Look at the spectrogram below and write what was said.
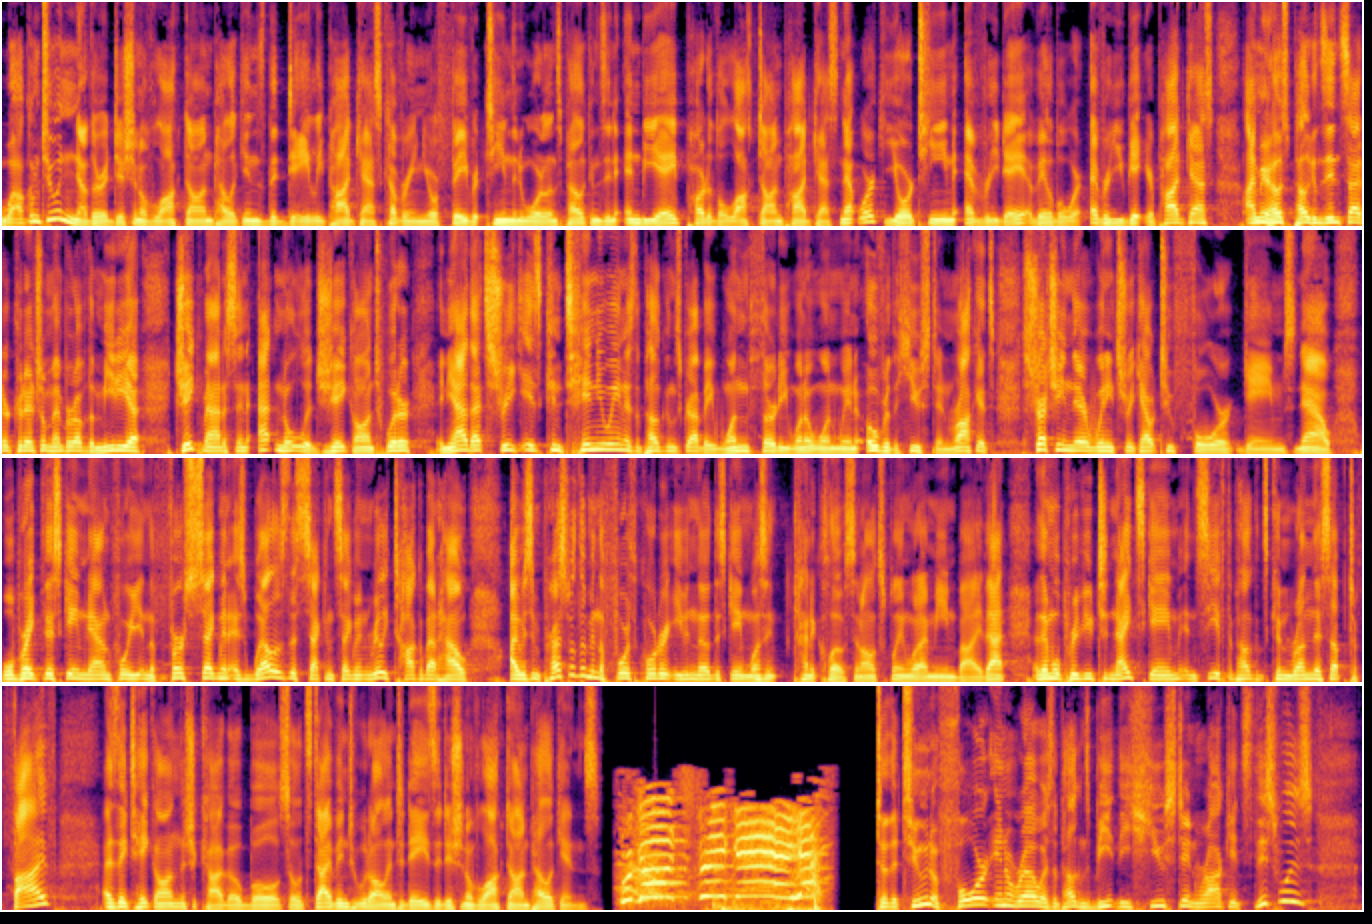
Welcome to another edition of Locked On Pelicans, the daily podcast covering your favorite team, the New Orleans Pelicans in NBA, part of the Locked On Podcast Network, your team every day, available wherever you get your podcasts. I'm your host, Pelicans Insider, credential member of the media, Jake Madison, at NOLA Jake on Twitter. And yeah, that streak is continuing as the Pelicans grab a 130 101 win over the Houston Rockets, stretching their winning streak out to four games now. We'll break this game down for you in the first segment as well well as the second segment and really talk about how I was impressed with them in the fourth quarter, even though this game wasn't kind of close. And I'll explain what I mean by that. And then we'll preview tonight's game and see if the Pelicans can run this up to five as they take on the Chicago Bulls. So let's dive into it all in today's edition of Locked On Pelicans. We're going streaky! Yes! To the tune of four in a row as the Pelicans beat the Houston Rockets. This was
